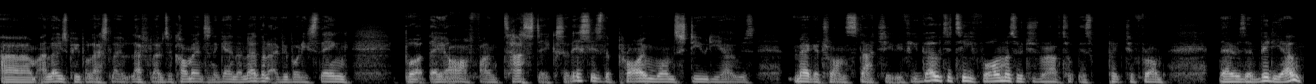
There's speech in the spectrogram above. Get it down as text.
um, and loads of people left, left loads of comments. And again, I know they're not everybody's thing, but they are fantastic. So this is the Prime One Studios Megatron statue. If you go to T-Formers, which is where I've took this picture from, there is a video,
